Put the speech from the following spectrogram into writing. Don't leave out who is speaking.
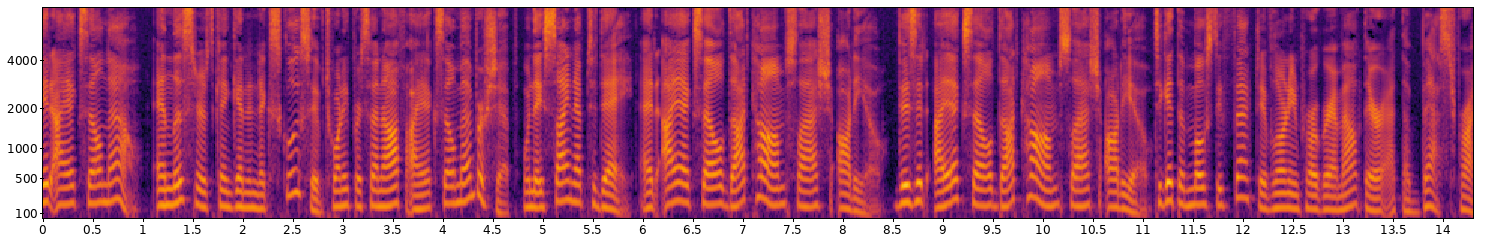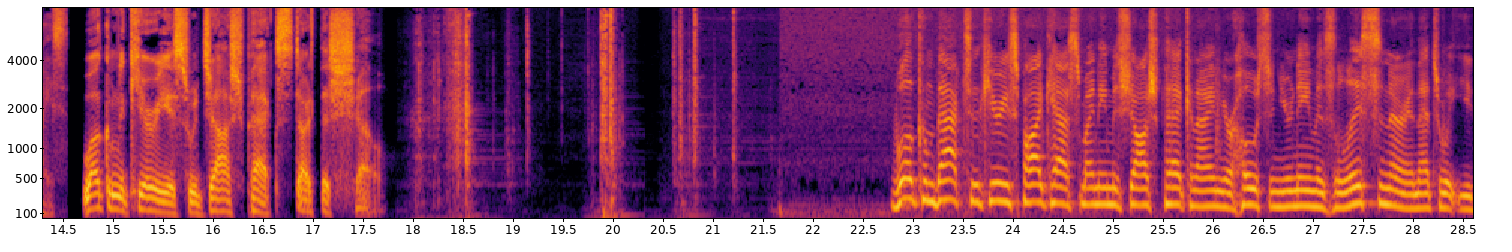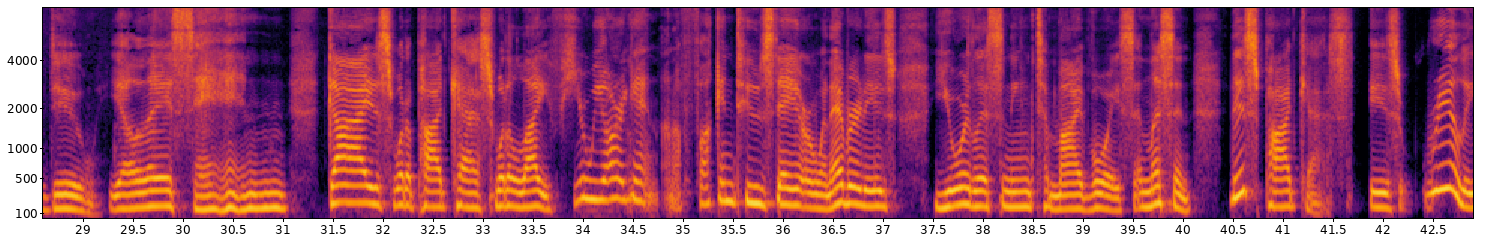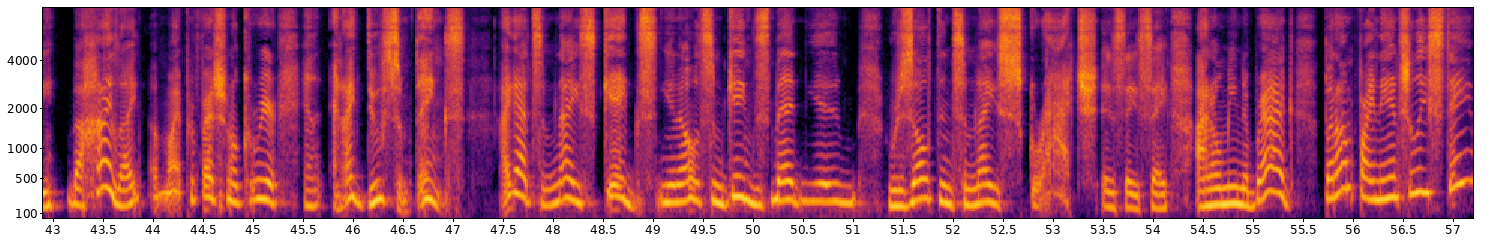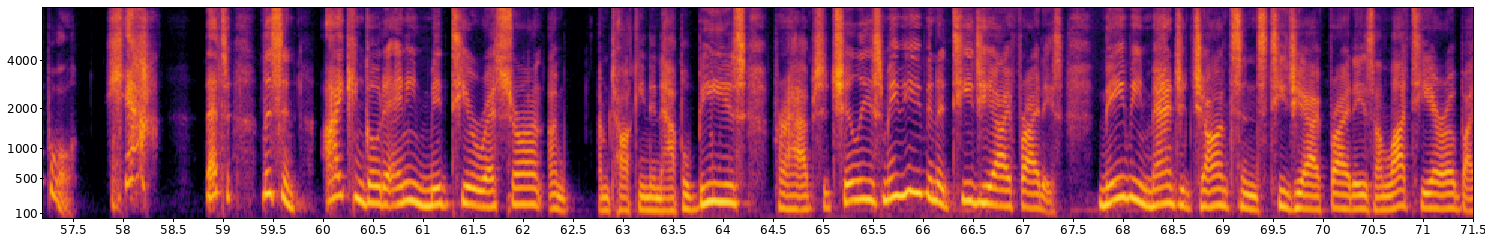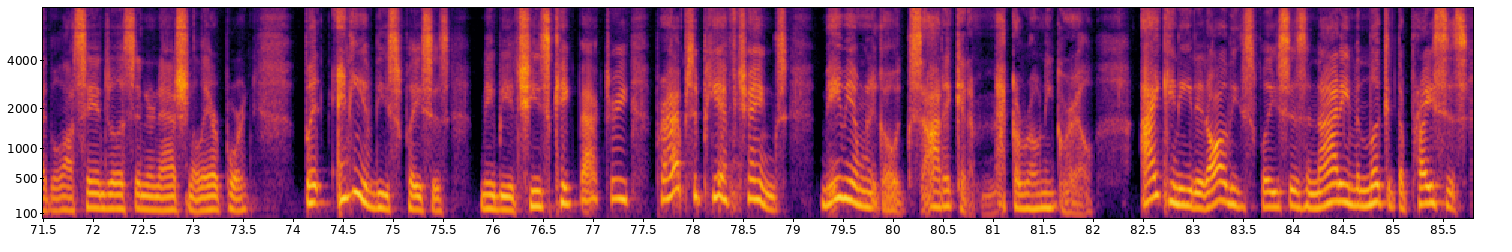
Speaker 1: Get IXL now. And listeners can get an exclusive 20% off IXL membership when they sign up today at IXL.com/audio. Visit IXL.com/audio to get the most effective learning program out there at the best price.
Speaker 2: Welcome to Curious with Josh Peck. Start the show.
Speaker 3: Welcome back to the Curious Podcast. My name is Josh Peck, and I am your host, and your name is Listener, and that's what you do. You listen. Guys, what a podcast. What a life. Here we are again on a fucking Tuesday or whenever it is you're listening to my voice. And listen, this podcast is really the highlight of my professional career, and, and I do some things. I got some nice gigs, you know, some gigs that uh, result in some nice scratch, as they say. I don't mean to brag, but I'm financially stable. Yeah. That's listen, I can go to any mid-tier restaurant. I'm I'm talking an Applebee's, perhaps a Chili's, maybe even a TGI Fridays, maybe Magic Johnson's TGI Fridays on La Tijera by the Los Angeles International Airport. But any of these places, maybe a Cheesecake Factory, perhaps a PF Chang's, maybe I'm going to go exotic at a macaroni grill. I can eat at all these places and not even look at the prices.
